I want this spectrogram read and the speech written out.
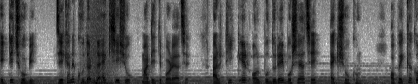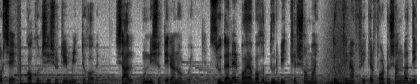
একটি ছবি যেখানে ক্ষুধার্ত এক শিশু মাটিতে পড়ে আছে আর ঠিক এর অল্প দূরেই বসে আছে এক শকুন। অপেক্ষা করছে কখন শিশুটির মৃত্যু হবে। সাল উনিশশো তিরানব্বই, সুদানের ভয়াবহ দুর্ভিক্ষের সময় দক্ষিণ আফ্রিকার ফটো সাংবাদিক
